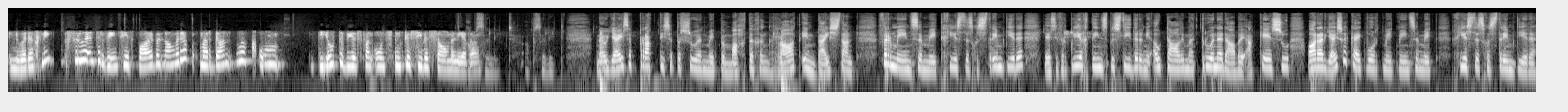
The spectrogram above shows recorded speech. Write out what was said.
nodig nie. Vroeë intervensie is baie belangrik, maar dan ook om deel te wees van ons inklusiewe samelewing. Absoluut. Absoluut. Nou jy's 'n praktiese persoon met bemagtiging, raad en bystand vir mense met geestesgestremthede. Jy's die verpleegdiensbestuurder in die Ou Talie Matrone daar by Akeso waar daar juis gekyk word met mense met geestesgestremthede.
